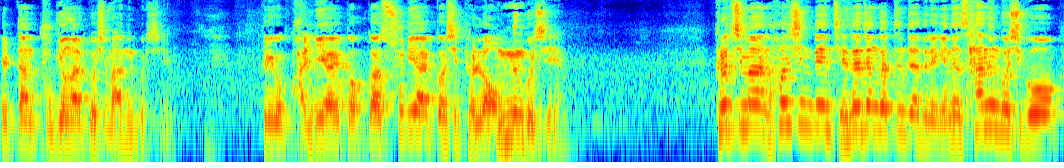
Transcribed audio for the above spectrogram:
일단 구경할 곳이 많은 곳이에요. 그리고 관리할 것과 수리할 것이 별로 없는 곳이에요. 그렇지만 헌신된 제사장 같은 자들에게는 사는 곳이고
